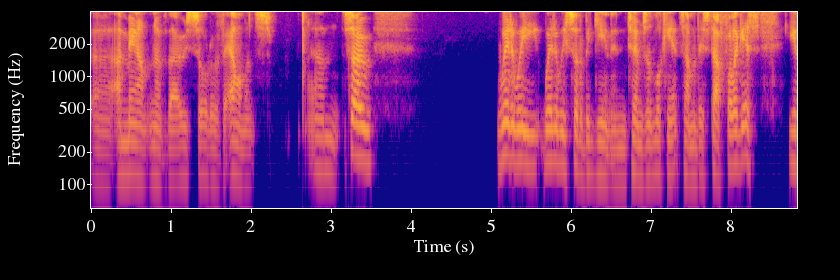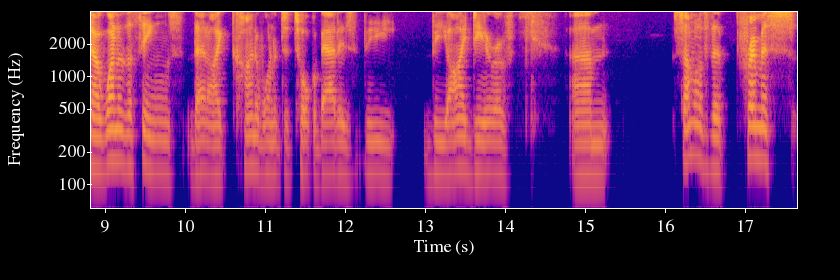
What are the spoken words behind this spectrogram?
uh, a mountain of those sort of elements? Um, so where do we where do we sort of begin in terms of looking at some of this stuff? Well, I guess you know one of the things that I kind of wanted to talk about is the the idea of um, some of the premise,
